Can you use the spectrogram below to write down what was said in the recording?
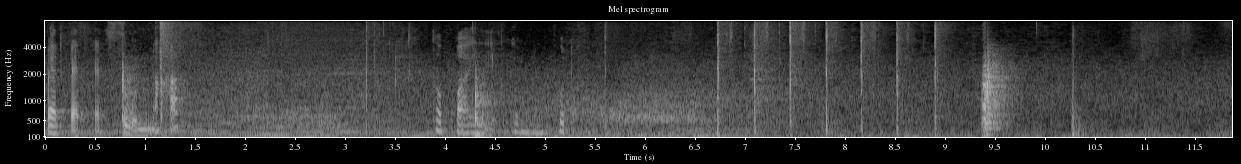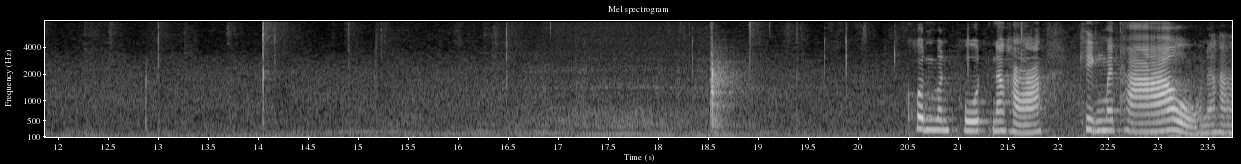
8 8 8 0นะคะ ต่อไปคุณพุทธ คนวันพุธนะคะ คิงไม้เท้านะคะ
